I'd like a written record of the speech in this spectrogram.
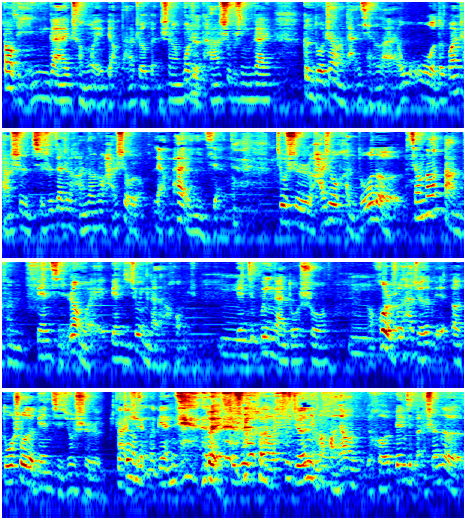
到底应该成为表达者本身，或者他是不是应该更多站到台前来。我我的观察是，其实在这个行业当中还是有两派意见的，就是还是有很多的相当大部分编辑认为编辑就应该在后面，编辑不应该多说。嗯，或者说他觉得编呃多说的编辑就是不正经的编辑，对，就是呃就觉得你们好像和编辑本身的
